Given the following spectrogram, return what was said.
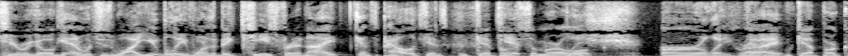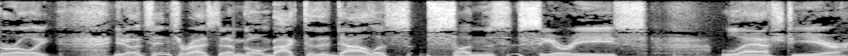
Here we go again, which is why you believe one of the big keys for tonight against Pelicans Get Book some early early, right? Get, get Book early. You know, it's interesting. I'm going back to the Dallas Suns series last year.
